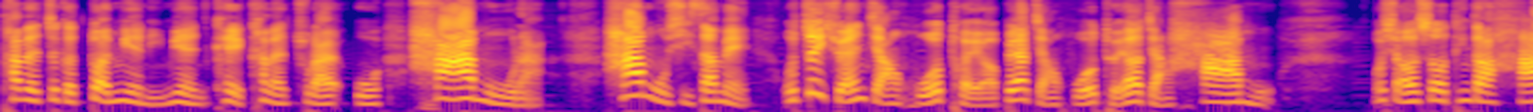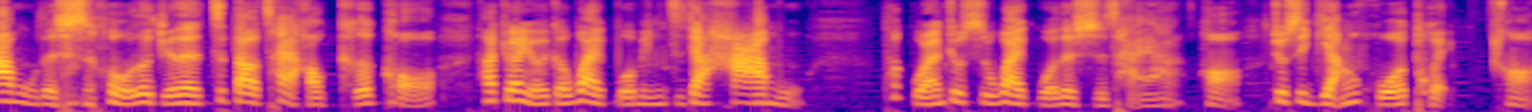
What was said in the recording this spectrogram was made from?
它的这个断面里面可以看得出来，我哈姆啦，哈姆喜三美。我最喜欢讲火腿哦，不要讲火腿，要讲哈姆。我小的时候听到哈姆的时候，我都觉得这道菜好可口，它居然有一个外国名字叫哈姆。它果然就是外国的食材啊，哈，就是羊火腿，哈。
